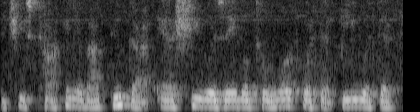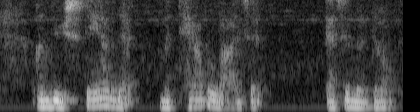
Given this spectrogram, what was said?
And she's talking about dukkha as she was able to work with it, be with it, understand it, metabolize it as an adult.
